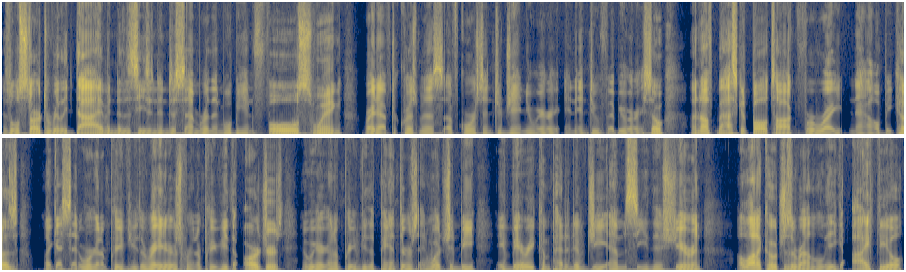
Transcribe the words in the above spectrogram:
as we'll start to really dive into the season in December and then we'll be in full swing right after Christmas, of course, into January and into February. So, enough basketball talk for right now because like I said, we're going to preview the Raiders, we're going to preview the Archers, and we are going to preview the Panthers in what should be a very competitive GMC this year. And a lot of coaches around the league, I feel,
